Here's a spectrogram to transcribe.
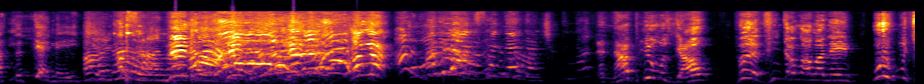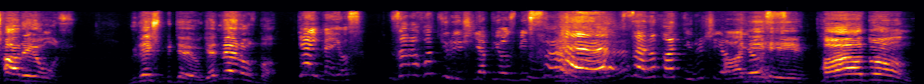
yaptı demeyi ki. Hasan. Ne? Allah! Allah'ım sen nereden çıktın lan? Lan ne yapıyorsunuz ya? Böyle fincanla alanayım. Vurup mu çağırıyorsunuz? Güneş bir diyor. Gelmiyorsunuz mu? Gelmiyoruz. Zarafat yürüyüşü yapıyoruz biz. He, zarafat yürüyüşü yapıyoruz. Hani pardon.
